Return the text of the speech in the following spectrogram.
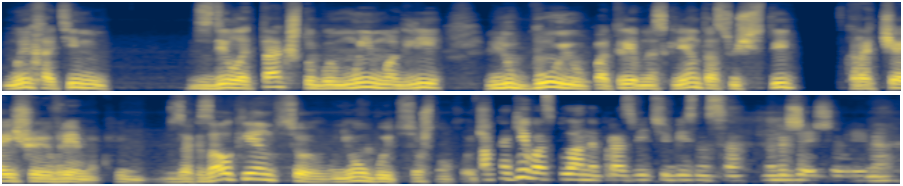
мы хотим сделать так, чтобы мы могли любую потребность клиента осуществить кратчайшее время. Заказал клиент, все, у него будет все, что он хочет. А какие у вас планы по развитию бизнеса на ближайшее время?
